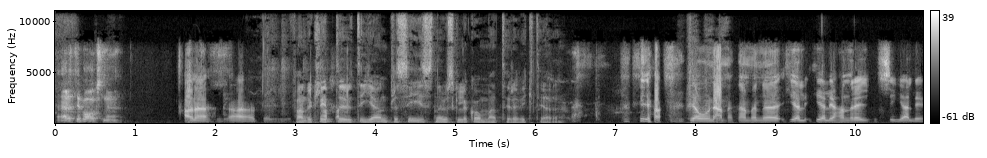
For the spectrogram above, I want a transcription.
är det tillbaks nu? Ja, nej. Ja. Fan, du klippte ut igen precis när du skulle komma till det viktigare. ja, jo, nej, men, nej, men uh, hel, Heliga Handrej Seli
